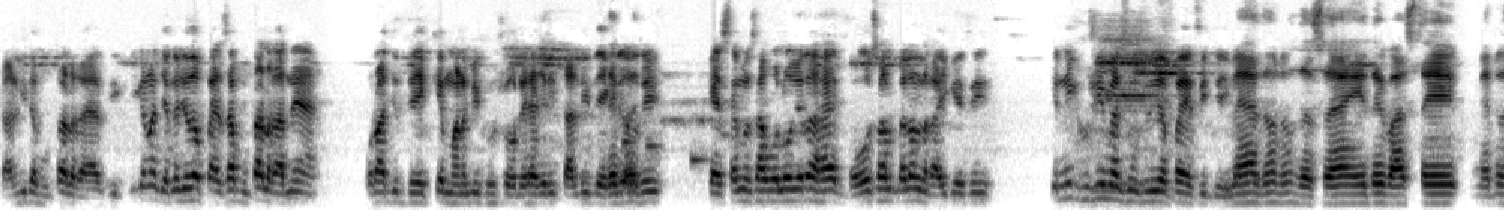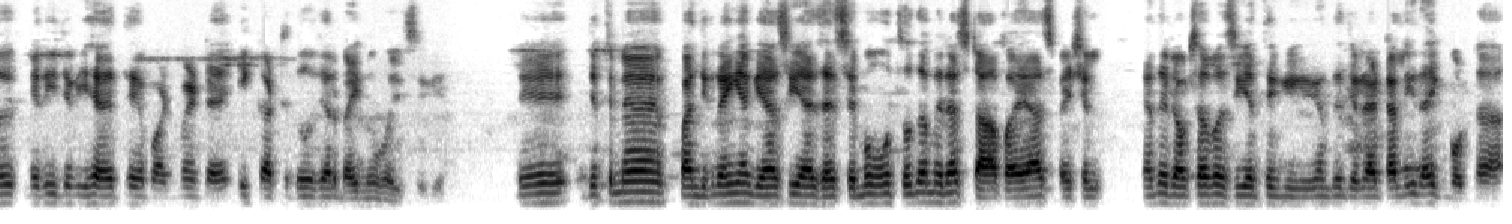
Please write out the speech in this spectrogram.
ਟਾਲੀ ਦਾ ਬੂਟਾ ਲਗਾਇਆ ਸੀ। ਕੀ ਚਾਹੁੰਦੇ ਹੋ? ਜਦੋਂ ਪੈਸਾ ਬੂਟਾ ਲਗਾਉਂਦੇ ਆ ਔਰ ਅੱਜ ਦੇਖ ਕੇ ਮਨ ਵੀ ਖੁਸ਼ ਹੋ ਰਿਹਾ ਜਿਹੜੀ ਟਾਲੀ ਦੇਖ ਰਹੇ ਹੋ ਤੁਸੀਂ ਕੈਸਮ ਸਾਹਿਬ ਵੱਲੋਂ ਜਿਹੜਾ ਹੈ 2 ਸਾਲ ਪਹਿਲਾਂ ਲਗਾਈ ਗਈ ਸੀ। ਕਿੰਨੀ ਖੁਸ਼ੀ ਮਹਿਸੂਸ ਹੋਈ ਆਪਾਂ ਐਸੀ ਚੀਜ਼ ਮੈਂ ਤੁਹਾਨੂੰ ਦੱਸਾਂ, ਇਹਦੇ ਵਾਸਤੇ ਮੈਨੂੰ, ਮੇਰੀ ਜਿਹੜੀ ਹੈ ਇੱਥੇ ਅਪਾਇੰਟਮੈਂਟ ਹੈ 1/8/2022 ਨੂੰ ਹੋਈ ਸੀਗੀ। ਤੇ ਜਿੱਥੇ ਮੈਂ ਪੰਜ ਗਰਾਈਆਂ ਗਿਆ ਸੀ, ਐਸ ਐਸ ਐਸਐਮਓ ਉੱਥੋਂ ਦਾ ਮੇਰਾ ਸਟਾਫ ਆਇਆ ਸਪੈਸ਼ਲ ਕਹਿੰਦੇ, ਡਾਕਟਰ ਸਾਹਿਬ, ਅਸੀਂ ਇੱਥੇ ਕੀ ਕਹਿੰਦੇ, ਜਿਹੜਾ ਟਾਲੀ ਦਾ ਇੱਕ ਬੂਟਾ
